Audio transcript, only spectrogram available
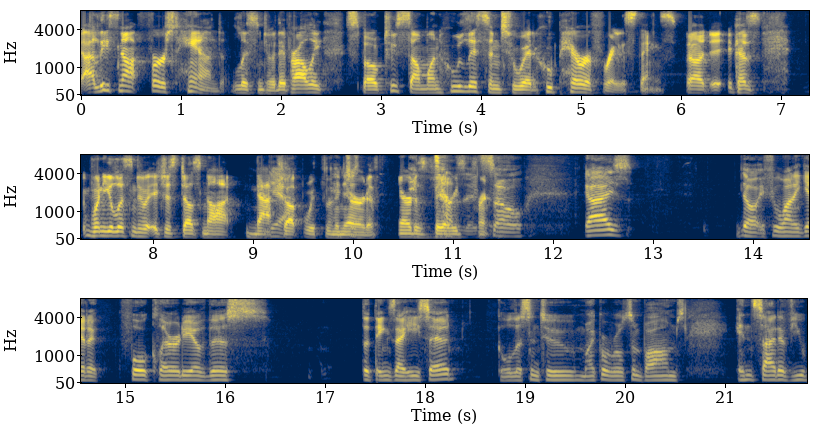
at least not firsthand listen to it. They probably spoke to someone who listened to it, who paraphrased things. Uh, it- because when you listen to it, it just does not match Yeah. up with the It just- narrative. narrative is very does it. different. So, guys, no, if you want to get a full clarity of this, the things that he said, go listen to Michael Rosenbaum's Inside of You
